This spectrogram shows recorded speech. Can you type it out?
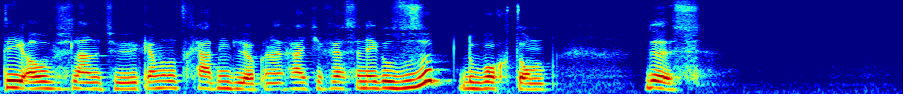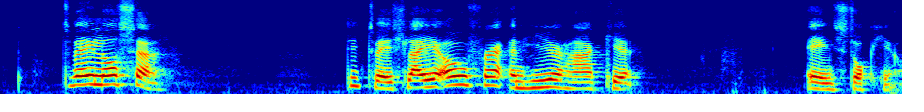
Die overslaan natuurlijk, want dat gaat niet lukken. Dan gaat je vest en zoep, de bocht om. Dus twee losse die twee sla je over en hier haak je één stokje.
